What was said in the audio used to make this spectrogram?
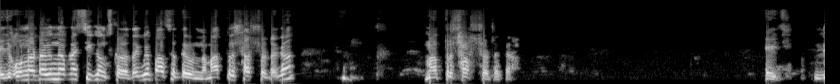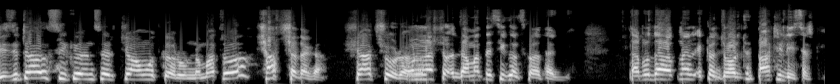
এই যে অন্যটা কিন্তু আপনার সিকোয়েন্স করা থাকবে পাঁচ হাতের অন্য মাত্র সাতশো টাকা। মাত্র সাতশো টাকা। এই যে। ডিজিটাল সিকোয়েন্সের চমৎকার ওড়না মাত্র সাতশো টাকা। সাতশো টাকা। অন্য জামাতে সিকোয়েন্স করা থাকবে। তারপর দেখো আপনার একটা জর্জ পার্টি ড্রেস আর কি।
